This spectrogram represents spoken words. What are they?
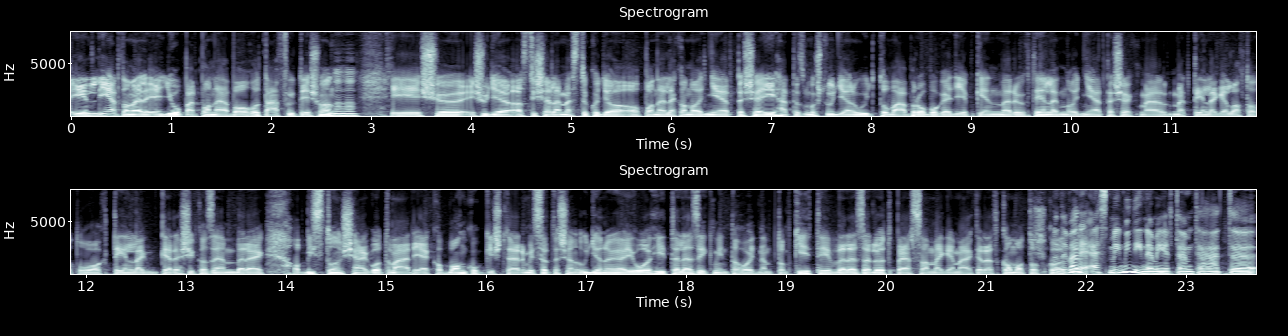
én jártam el egy jó pár panelba, ahol távfűtés van, uh-huh. és, és ugye azt is elemeztük, hogy a, a panelek a nagy nyertesei, hát ez most ugyanúgy tovább robog egyébként, mert ők tényleg nagy nyertesek, mert, mert tényleg eladhatóak, tényleg keresik az emberek, a biztonságot várják, a bankok is természetesen ugyanolyan jól hitelezik, mint ahogy nem tudom, két évvel ezelőtt, persze a megemelkedett kamatokkal. Na de várj, de... ezt még mindig nem értem, tehát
